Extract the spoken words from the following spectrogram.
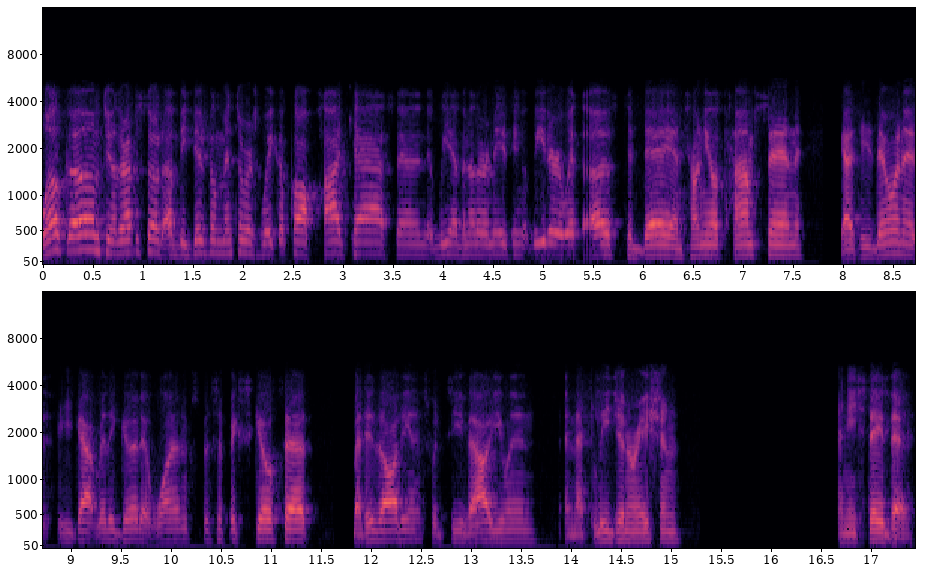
Welcome to another episode of the Digital Mentors Wake Up Call podcast. And we have another amazing leader with us today, Antonio Thompson. Guys, he's doing it. He got really good at one specific skill set that his audience would see value in, and that's lead generation. And he stayed there.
